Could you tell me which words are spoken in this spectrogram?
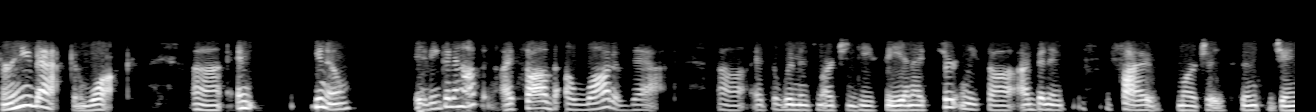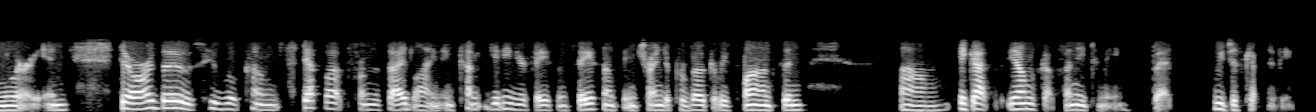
Turn your back and walk. Uh, and you know, it ain't gonna happen. I saw a lot of that uh, at the Women's March in D.C. And I certainly saw, I've been in five marches since January, and there are those who will come step up from the sideline and come get in your face and say something, trying to provoke a response. And um, it got, it almost got funny to me, but we just kept moving.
